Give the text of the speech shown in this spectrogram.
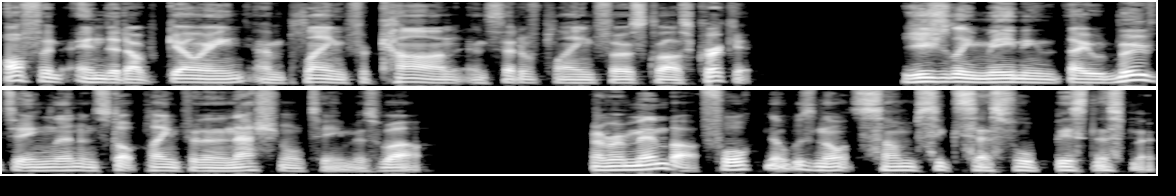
often ended up going and playing for Cahn instead of playing first class cricket, usually meaning that they would move to England and stop playing for the national team as well. And remember, Faulkner was not some successful businessman.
